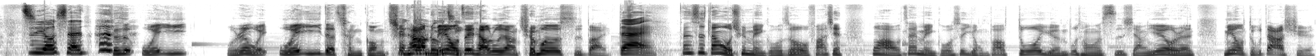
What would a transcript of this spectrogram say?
自由生，就是唯一。我认为唯一的成功，其他没有这条路上全部都是失败。对。但是当我去美国之后，我发现哇，我在美国是拥抱多元不同的思想，也有人没有读大学，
